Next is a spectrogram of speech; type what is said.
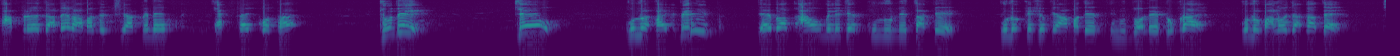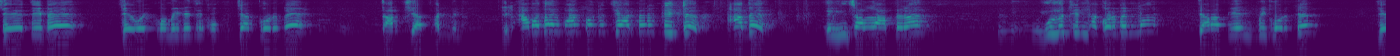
আপনারা জানেন, আমাদের চেয়ারম্যানের একটাই কথা, যদি কেউ কোন হাইব্রিড এবং আওয়ামী লীগের কোন নেতাকে, কোনো কিছুকে আমাদের কোন দলে ঢুকায় কোনো ভালো জায়গা দেয়, যে দিবে যে ওই কমিটিতে বিচার করবে, তার চেয়ার থাকবে না। আমাদের মারফত চেয়ারম্যানের নির্দেশ আদেশ। ইনশাল্লাহ আপনারা গুলো চিন্তা করবেন না, যারা বিএনপি করছেন, যে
